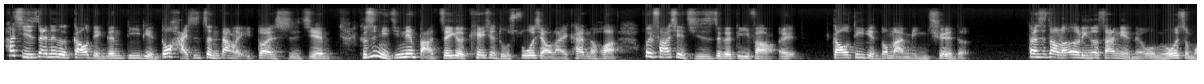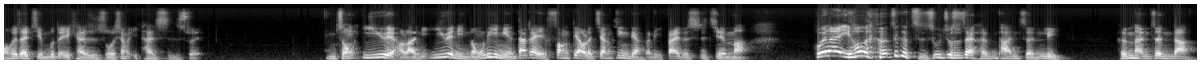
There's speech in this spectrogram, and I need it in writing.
它其实在那个高点跟低点都还是震荡了一段时间。可是你今天把这个 K 线图缩小来看的话，会发现其实这个地方，哎，高低点都蛮明确的。但是到了二零二三年呢，我们为什么会在节目的一开始说像一滩死水？你从一月好了，你一月你农历年大概也放掉了将近两个礼拜的时间嘛，回来以后呢，这个指数就是在横盘整理。横盘震荡，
